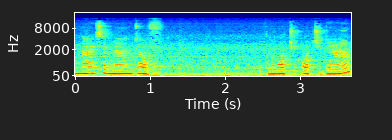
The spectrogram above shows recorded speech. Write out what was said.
nice amount of the Mod Podge down.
